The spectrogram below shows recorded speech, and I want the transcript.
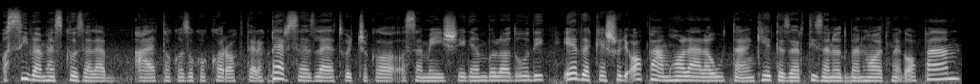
a szívemhez közelebb álltak azok a karakterek. Persze ez lehet, hogy csak a, a személyiségemből adódik. Érdekes, hogy apám halála után 2015-ben halt meg apám,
